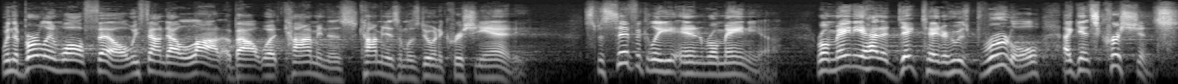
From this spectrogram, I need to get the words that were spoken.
When the Berlin Wall fell, we found out a lot about what communism was doing to Christianity, specifically in Romania. Romania had a dictator who was brutal against Christians.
